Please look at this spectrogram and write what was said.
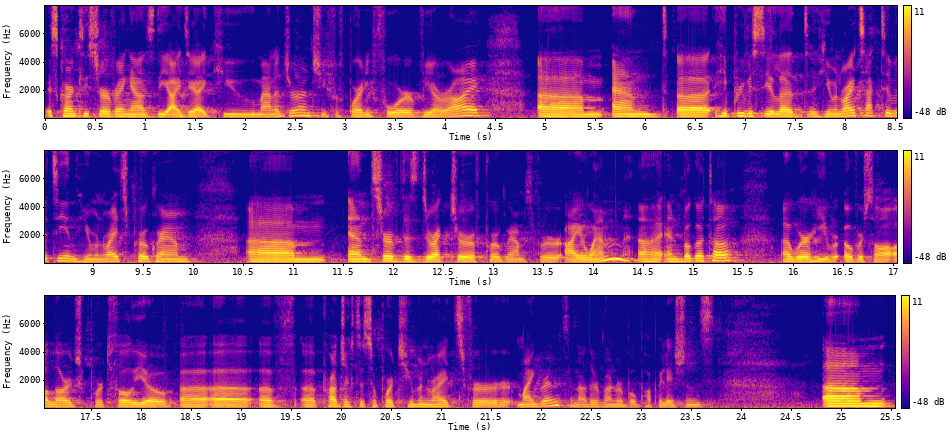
is currently serving as the IDIQ manager and chief of party for VRI. Um, and uh, he previously led human rights activity in the human rights program um, and served as director of programs for IOM uh, in Bogota, uh, where he oversaw a large portfolio uh, uh, of uh, projects to support human rights for migrants and other vulnerable populations. Um,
